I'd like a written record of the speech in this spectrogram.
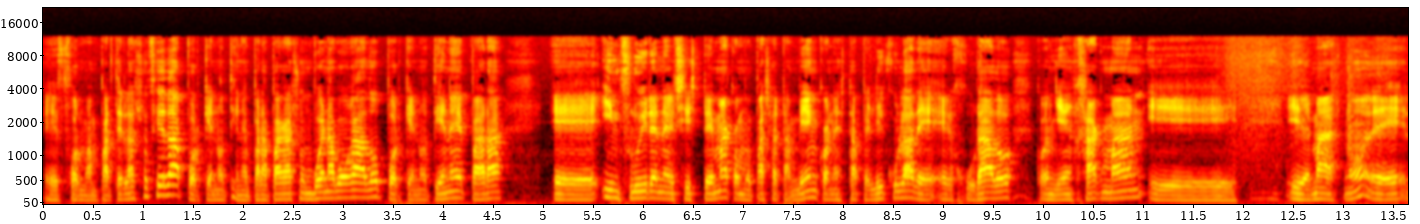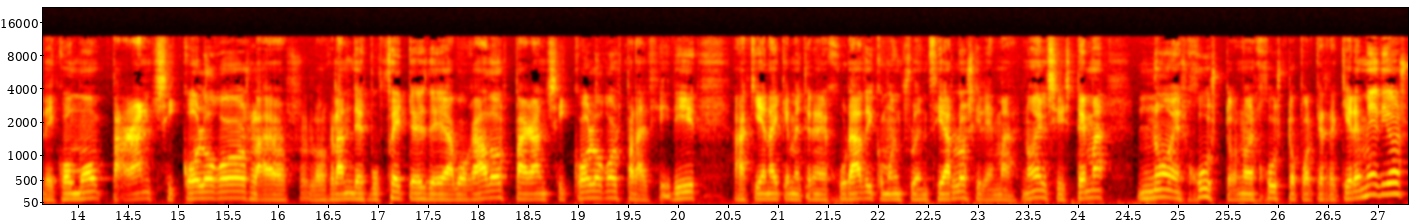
eh, forman parte de la sociedad, porque no tiene para pagarse un buen abogado, porque no tiene para influir en el sistema, como pasa también con esta película de El Jurado, con Jane Hackman y y demás, ¿no? De, cómo pagan psicólogos, los grandes bufetes de abogados pagan psicólogos para decidir a quién hay que meter en el jurado y cómo influenciarlos y demás, ¿no? El sistema no es justo, no es justo porque requiere medios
